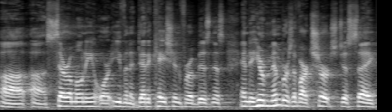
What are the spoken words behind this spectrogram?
uh, uh, ceremony, or even a dedication for a business, and to hear members of our church just say,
